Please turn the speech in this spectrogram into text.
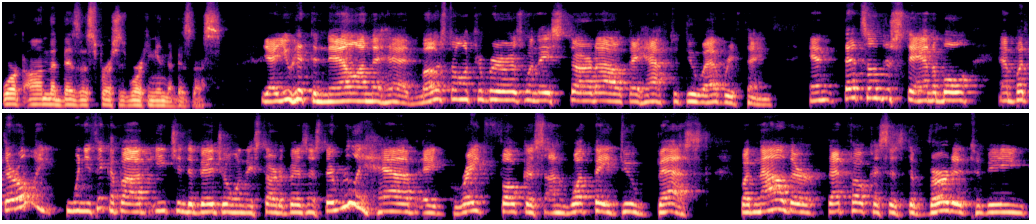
work on the business versus working in the business. Yeah, you hit the nail on the head. Most entrepreneurs, when they start out, they have to do everything. And that's understandable. And but they're only when you think about each individual when they start a business, they really have a great focus on what they do best. But now they're that focus is diverted to being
